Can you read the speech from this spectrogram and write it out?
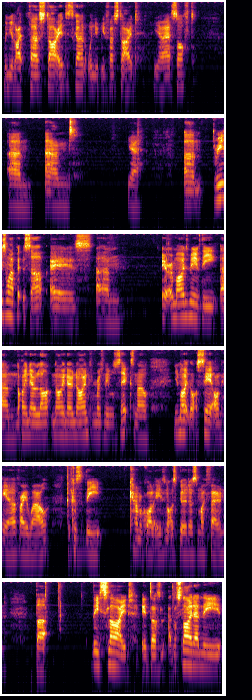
when you like first started this gun when you, you first started you know airsoft. Um, and yeah. Um, the reason why I picked this up is um, it reminds me of the um, 909 from Resident Evil 6. Now, you might not see it on here very well because of the camera quality is not as good as my phone, but the slide it does the slide and the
